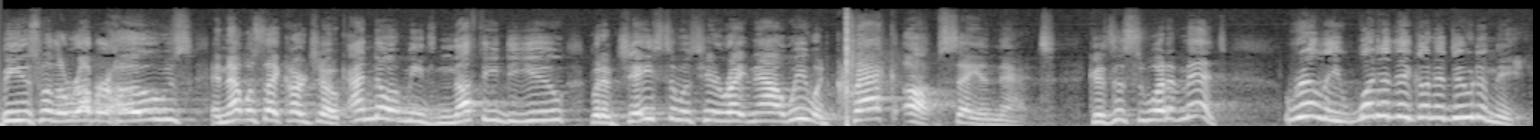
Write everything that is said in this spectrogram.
Beat us with a rubber hose. And that was like our joke. I know it means nothing to you, but if Jason was here right now, we would crack up saying that because this is what it meant. Really, what are they going to do to me?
